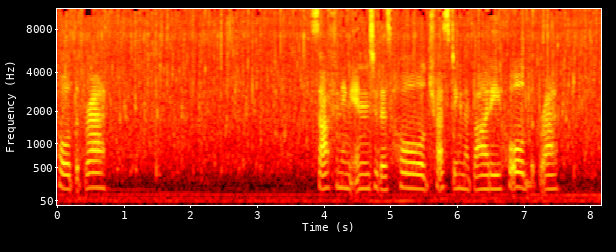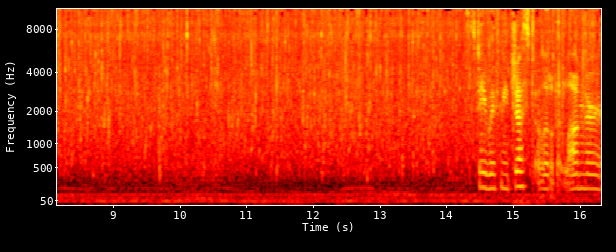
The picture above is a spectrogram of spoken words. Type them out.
Hold the breath. Softening into this hold, trusting the body. Hold the breath. Stay with me just a little bit longer.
